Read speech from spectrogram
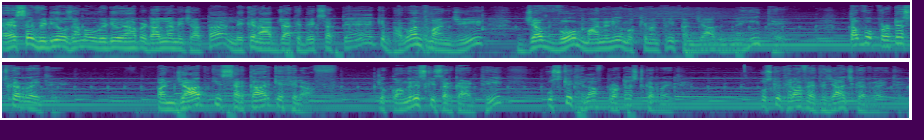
ऐसे वीडियोस हैं, मैं वो वीडियो यहाँ पे डालना नहीं चाहता, लेकिन आप जाके देख सकते हैं कि भगवंत मान जी, जब वो माननीय मुख्यमंत्री पंजाब नहीं थे, तब वो प्रोटेस्ट कर रहे थे। पंजाब की सरकार के खिलाफ, जो कांग्रेस की सरकार थी, उसके खिलाफ प्रोटेस्ट कर रहे थे। उसके खिलाफ एहतजाज कर रहे थे।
